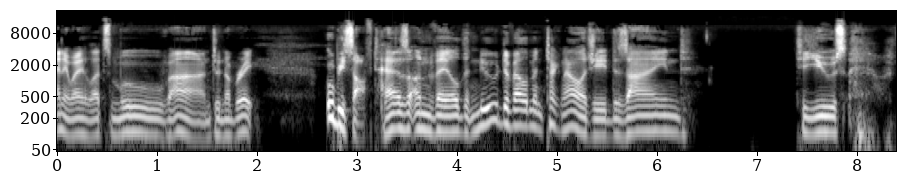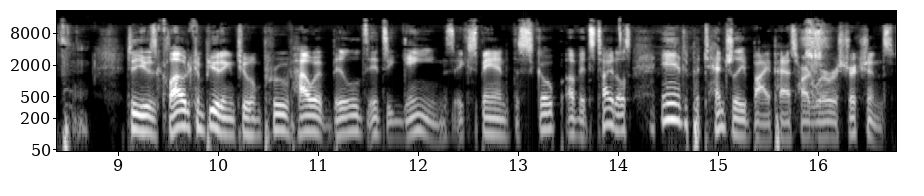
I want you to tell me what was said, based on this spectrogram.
Anyway, let's move on to number eight. Ubisoft has unveiled new development technology designed to use to use cloud computing to improve how it builds its games, expand the scope of its titles, and potentially bypass hardware restrictions.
